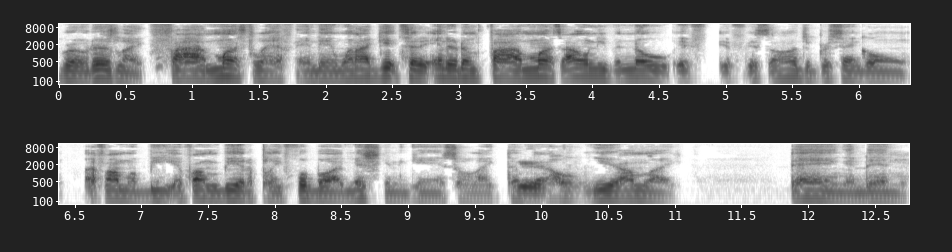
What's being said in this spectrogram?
bro, there's like five months left, and then when I get to the end of them five months, I don't even know if if it's hundred percent going if I'm gonna be if I'm gonna be able to play football at Michigan again. So like the, yeah. that whole year, I'm like, dang, and then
